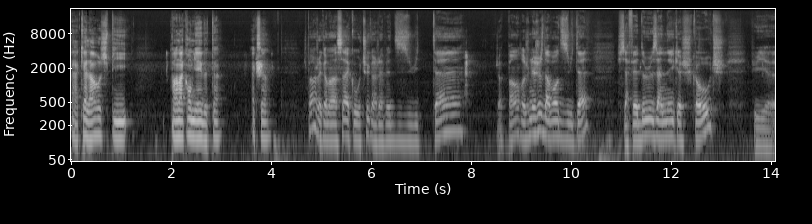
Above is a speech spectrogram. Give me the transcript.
à quel âge, puis pendant combien de temps? Axel? Je pense que j'ai commencé à coacher quand j'avais 18 ans. Je pense. Je venais juste d'avoir 18 ans. Ça fait deux années que je coach. Puis euh,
